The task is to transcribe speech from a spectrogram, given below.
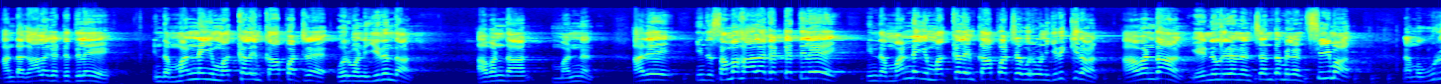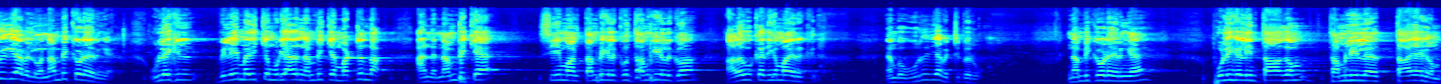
அந்த காலகட்டத்திலே இந்த மண்ணையும் மக்களையும் காப்பாற்ற ஒருவன் இருந்தான். அவன்தான் மன்னன். அதே இந்த சமகால கட்டத்திலே இந்த மண்ணையும் மக்களையும் காப்பாற்ற ஒருவன் இருக்கிறான். அவன்தான் என் உயிரினன் செந்தமிழன் சீமான். நம்ம உறுதியாக வெல்வோம். நம்பிக்கையோட இருங்க. உலகில் விலை மதிக்க முடியாத நம்பிக்கை மட்டும்தான். அந்த நம்பிக்கை சீமான் தம்பிகளுக்கும் தம்பிகளுக்கும் அளவுக்கு அதிகமாக இருக்குது நம்ம உறுதியாக வெற்றி பெறுவோம். நம்பிக்கையோட இருங்க. புலிகளின் தாகம் தமிழில் தாயகம்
